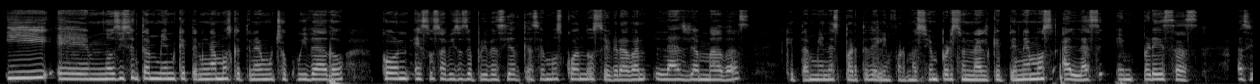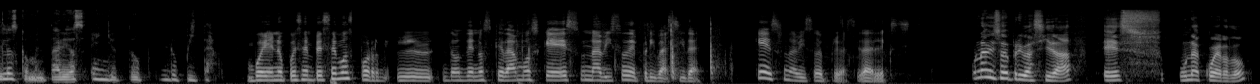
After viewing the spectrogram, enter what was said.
y em, nos dicen también que tengamos que tener mucho cuidado con esos avisos de privacidad que hacemos cuando se graban las llamadas, que también es parte de la información personal que tenemos a las empresas. Así los comentarios en YouTube, Lupita. Bueno, pues empecemos por donde nos quedamos, que es un aviso de privacidad. ¿Qué es un aviso de privacidad, Alexis? Un aviso de privacidad es un acuerdo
